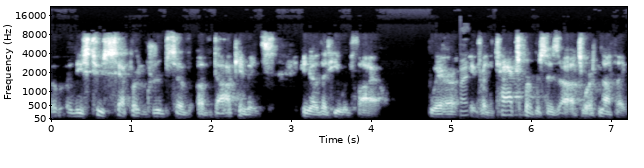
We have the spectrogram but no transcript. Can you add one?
uh, these two separate groups of, of documents you know that he would file where right. for the tax purposes uh, it's worth nothing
